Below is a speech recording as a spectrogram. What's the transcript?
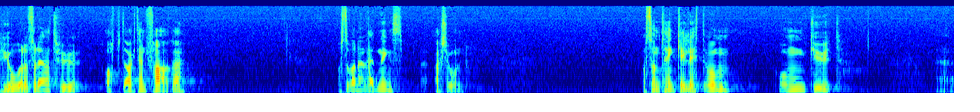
Hun gjorde det fordi at hun oppdaget en fare. Og så var det en redningsaksjon. Og sånn tenker jeg litt om, om Gud. Eh,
